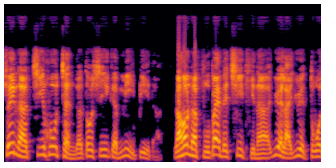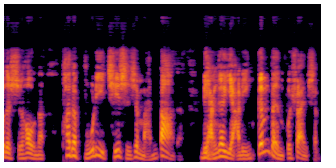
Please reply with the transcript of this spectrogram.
所以呢，几乎整个都是一个密闭的。然后呢，腐败的气体呢越来越多的时候呢，它的浮力其实是蛮大的。两个哑铃根本不算什么，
